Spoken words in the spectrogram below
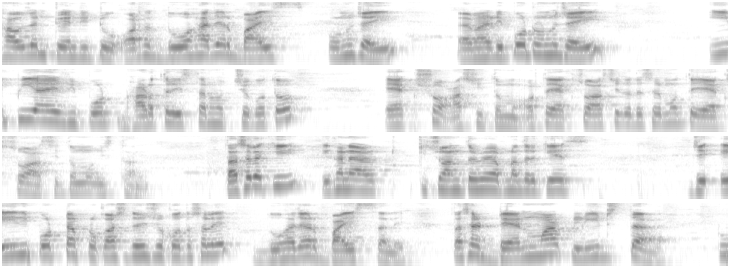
thousand twenty two অর্থাৎ দু হাজার বাইশ অনুযায়ী মানে রিপোর্ট অনুযায়ী ইপিআই রিপোর্ট ভারতের স্থান হচ্ছে কত? একশো আশিতম, অর্থাৎ একশো আশিটা দেশের মধ্যে একশো আশিতম স্থান। তাছাড়া কি এখানে আর কিছু আনতে হবে আপনাদেরকে? যে এই রিপোর্টটা প্রকাশিত হয়েছে কত সালে? দু হাজার বাইশ সালে। তাছাড়া Denmark leads the two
